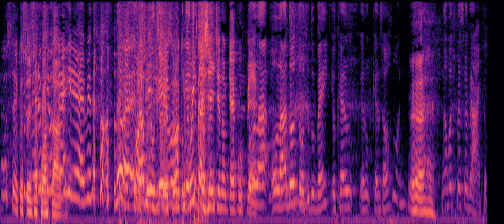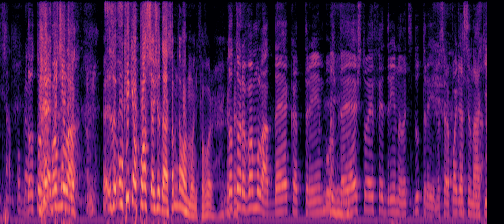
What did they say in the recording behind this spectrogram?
Eu sei que eu sou Primeiro que o insuportável. CRM não. Não, é, É o sabe tipo de pessoa que Porque, muita tipo, gente não quer por perto. Olá, olá, doutor, tudo bem? Eu quero, quero, quero usar hormônio. É. Não vou te prescrever. Ah, então tchau, compra. Doutora, É, do vamos tipo- lá. O que que eu posso te ajudar? Só me dá um hormônio, por favor. Doutora, vamos lá. Deca, Trembo, Testo ou efedrina antes do treino? A senhora pode assinar aqui.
